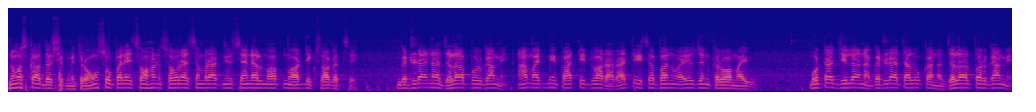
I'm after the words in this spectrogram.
નમસ્કાર દર્શક મિત્રો, હું છું પરેશ ચૌહાણ, સૌરાષ્ટ્ર સમ્રાટ ન્યૂઝ ચેનલમાં આપનું હાર્દિક સ્વાગત છે. ગઢડાના જલાપુર ગામે આમ આદમી પાર્ટી દ્વારા રાત્રિ સભાનું આયોજન કરવામાં આવ્યું. બોટાદ જિલ્લાના ગઢડા તાલુકાના જલાલપર ગામે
